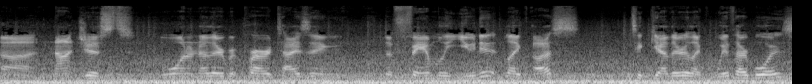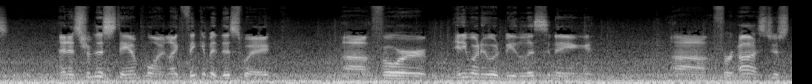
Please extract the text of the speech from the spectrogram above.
uh, not just one another, but prioritizing the family unit, like us, together, like with our boys. And it's from this standpoint, like, think of it this way uh, for anyone who would be listening, uh, for us, just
